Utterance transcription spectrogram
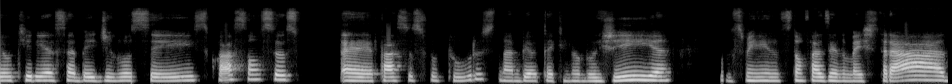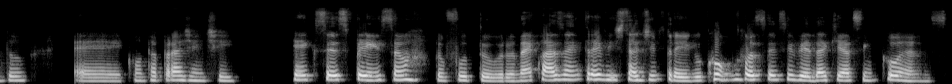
eu queria saber de vocês quais são os seus é, passos futuros na biotecnologia. Os meninos estão fazendo mestrado. É, conta a gente que, que vocês pensam do futuro, né? Quase uma entrevista de emprego, como você se vê daqui a cinco anos.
